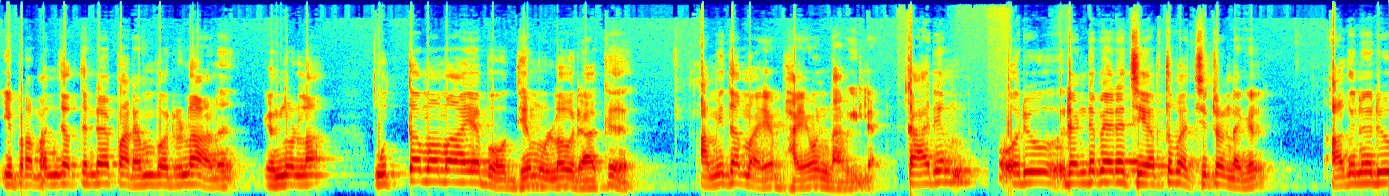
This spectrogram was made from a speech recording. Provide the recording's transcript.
ഈ പ്രപഞ്ചത്തിന്റെ പരമ്പൊരുളാണ് എന്നുള്ള ഉത്തമമായ ബോധ്യമുള്ള ഒരാൾക്ക് അമിതമായ ഭയം ഉണ്ടാവില്ല. കാര്യം ഒരു രണ്ടുപേരെ ചേർത്ത് വച്ചിട്ടുണ്ടെങ്കിൽ അതിനൊരു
